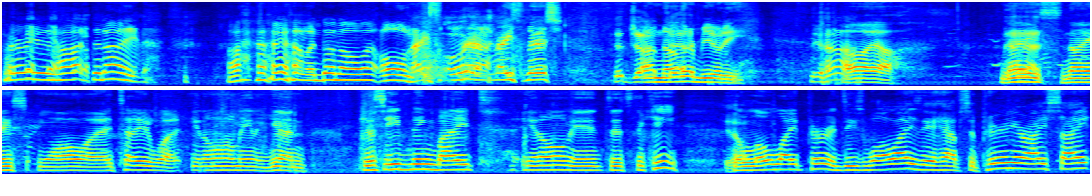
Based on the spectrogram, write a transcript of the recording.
Perry is hot tonight. I haven't done all that. Oh, nice, Oh, yeah. nice fish. Good job, Another Ted. beauty. Yeah. Oh yeah. Yeah. Nice, nice walleye. I tell you what, you know, what I mean, again, this evening bite, you know, I mean, it's, it's the key. Yeah. The low light periods, these walleyes, they have superior eyesight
